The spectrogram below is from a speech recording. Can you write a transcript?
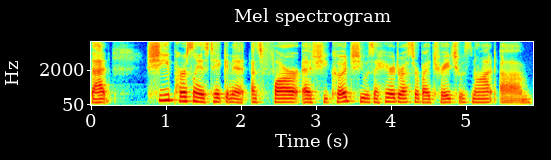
that she personally has taken it as far as she could. She was a hairdresser by trade. She was not, um,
